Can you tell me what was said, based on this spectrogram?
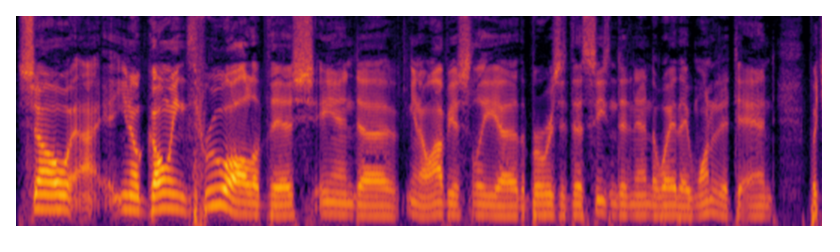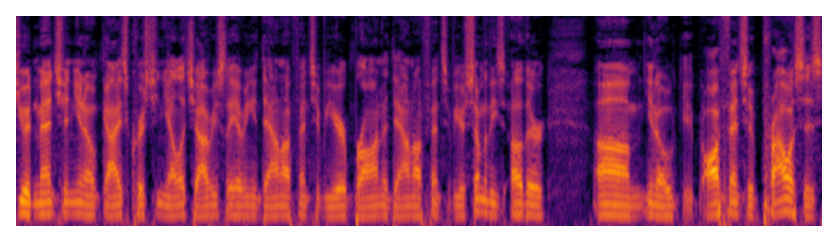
So, uh, you know, going through all of this, and, uh, you know, obviously uh, the Brewers this season didn't end the way they wanted it to end. But you had mentioned, you know, guys, Christian Yelich obviously having a down offensive year, Braun a down offensive year, some of these other, um, you know, offensive prowesses.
